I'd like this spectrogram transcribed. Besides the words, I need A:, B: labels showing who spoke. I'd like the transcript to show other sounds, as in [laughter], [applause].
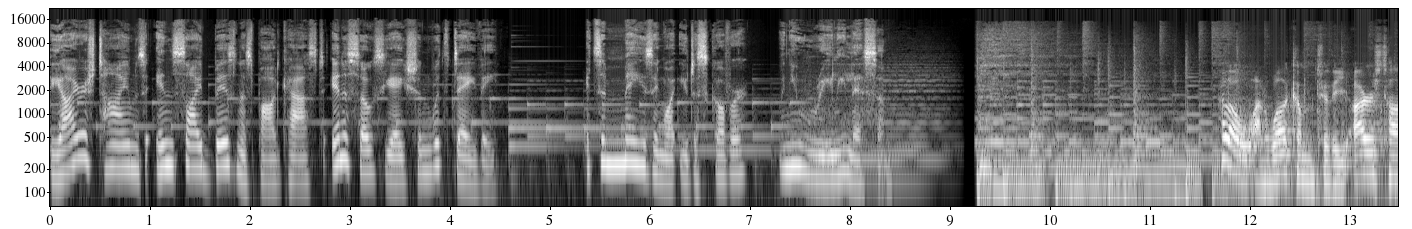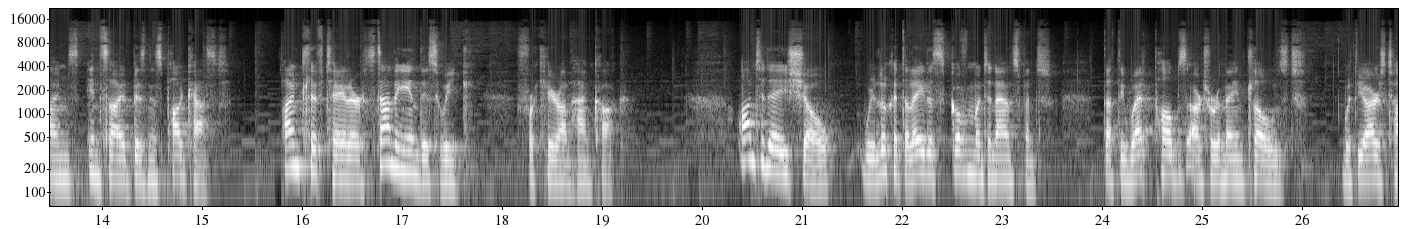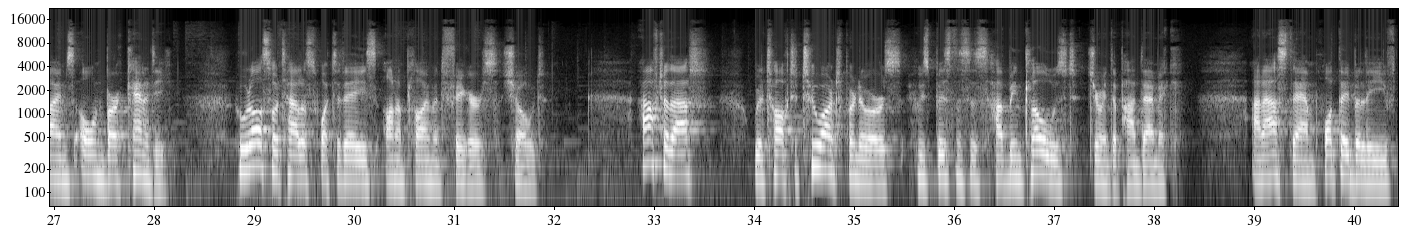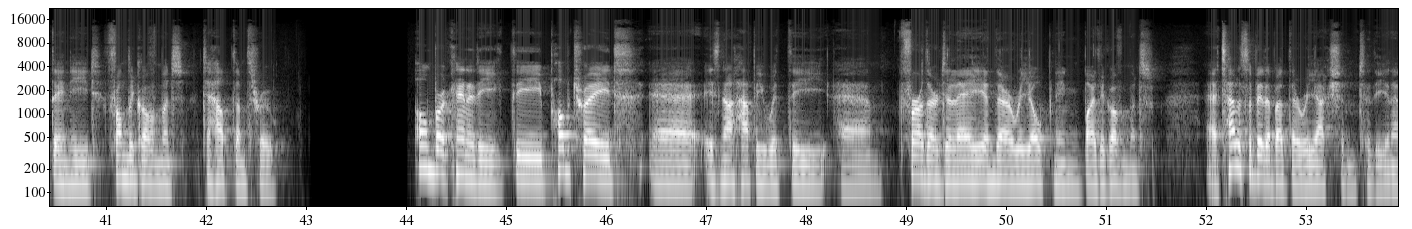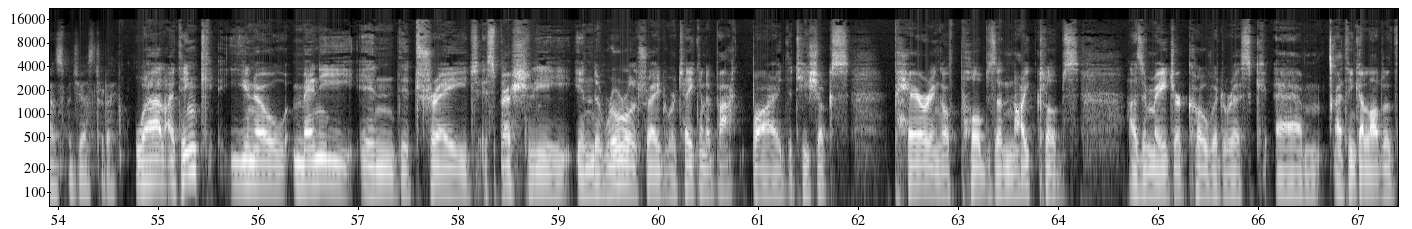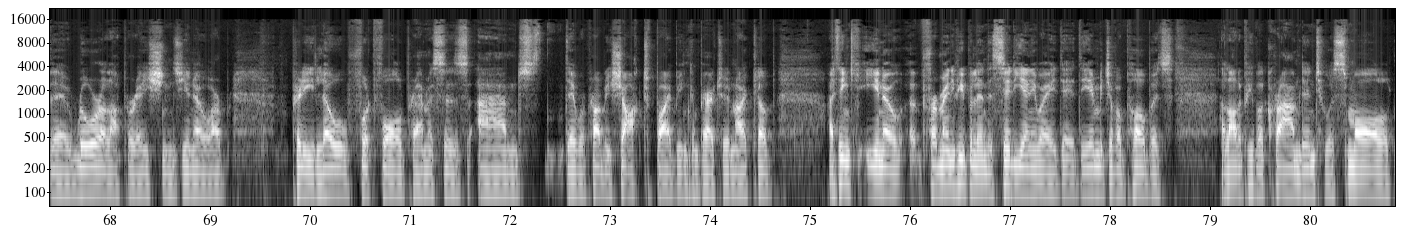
A: The Irish Times Inside Business podcast in association with Davy. It's amazing what you discover when you really listen.
B: Hello, and welcome to the Irish Times Inside Business podcast. I'm Cliff Taylor, standing in this week for Ciarán Hancock. On today's show, we look at the latest government announcement that the wet pubs are to remain closed, with the Irish Times' own Burke Kennedy, who will also tell us what today's unemployment figures showed. After that, we'll talk to two entrepreneurs whose businesses have been closed during the pandemic and ask them what they believe they need from the government to help them through. Burke Kennedy, the pub trade uh, is not happy with the um, further delay in their reopening by the government. Uh, tell us a bit about their reaction to the announcement yesterday.
C: Well, I think, you know, many in the trade, especially in the rural trade, were taken aback by the Taoiseach's pairing of pubs and nightclubs as a major COVID risk. Um, I think a lot of the rural operations, you know, are pretty low footfall premises and they were probably shocked by being compared to a nightclub. I think, you know, for many people in the city anyway, the, the image of a pub is a lot of people crammed into a small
